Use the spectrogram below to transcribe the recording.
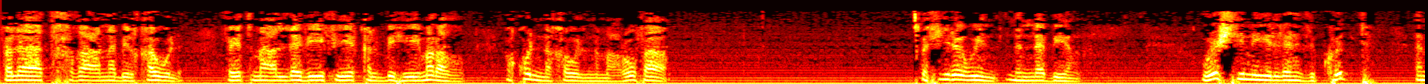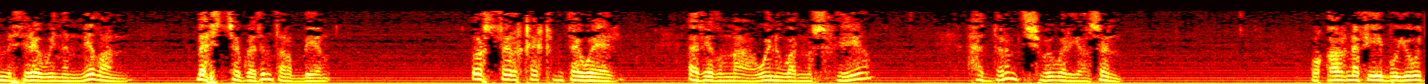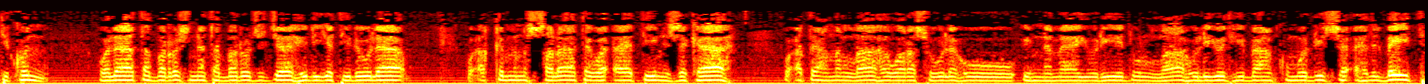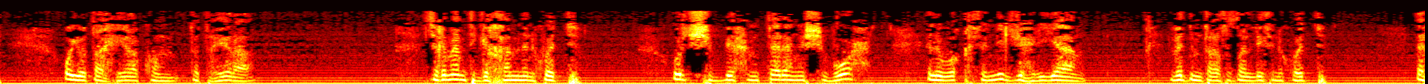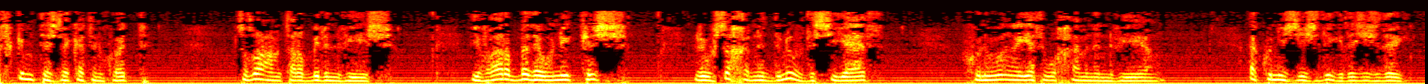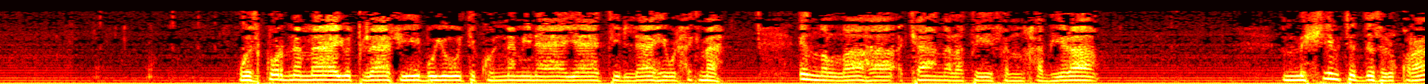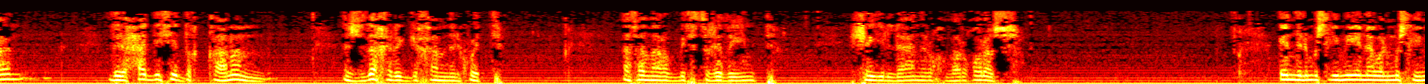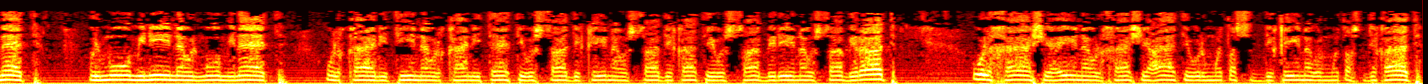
فلا تخضعن بالقول فيطمع الذي في قلبه مرض وقلن قولا معروفا. في روين النبي واشتني اللي ذكت أم ثراوين النظام بس تقوثم تربيا واسترقق متوال. أذي ضمع وين ورنصفية حدرمت شوي ورياسا وقرن في بيوتكن. ولا تبرجن تبرج جاهلية لولا. وأقمنا الصلاة وآتين الزكاة. وأطعنا الله ورسوله. إنما يريد الله ليذهب عنكم الرجس أهل البيت. ويطهركم تطهيرا. سغمام تقخمنا نكوت ورتشبح متران الشبوح الوقت الجهريان بدم تغطى نكوت أفكمت الزكاة نكوت. تضاعم تربي النفيس يبغى رب ذا ونكس لو سخن الدنوب ذا السياث. خنوان يثوخ من النفيا أكون الزجدق ذا جزدق واذكرن ما يتلى في بيوتكن من آيات الله والحكمة. إن الله كان لطيفا خبيرا. مشيم تدث القرآن ذي الحديث دقانا ازدخل خامن الكوت أثنى ربي تستغضيمت شيء لأن الأخبار غرس إن المسلمين والمسلمات والمؤمنين والمؤمنات والقانتين والقانتات والصادقين والصادقات والصابرين والصابرات والخاشعين والخاشعات والمتصدقين والمتصدقات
